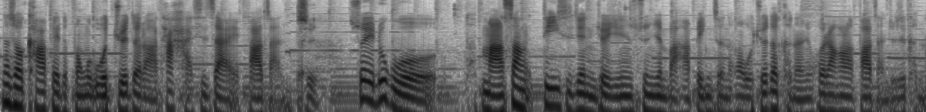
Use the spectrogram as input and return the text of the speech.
那时候咖啡的风味，我觉得啦，它还是在发展的。是所以如果马上第一时间你就已经瞬间把它冰镇的话，我觉得可能会让它的发展就是可能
